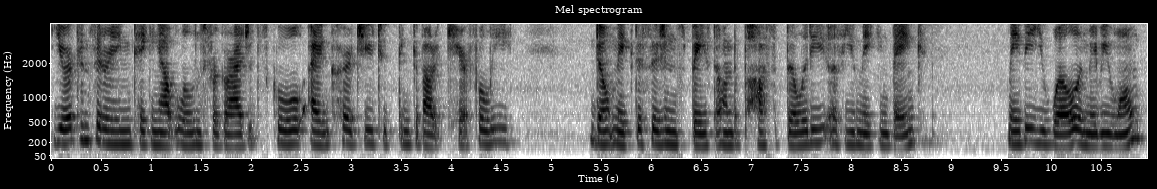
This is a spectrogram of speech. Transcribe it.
you're considering taking out loans for graduate school, I encourage you to think about it carefully. Don't make decisions based on the possibility of you making bank. Maybe you will and maybe you won't.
